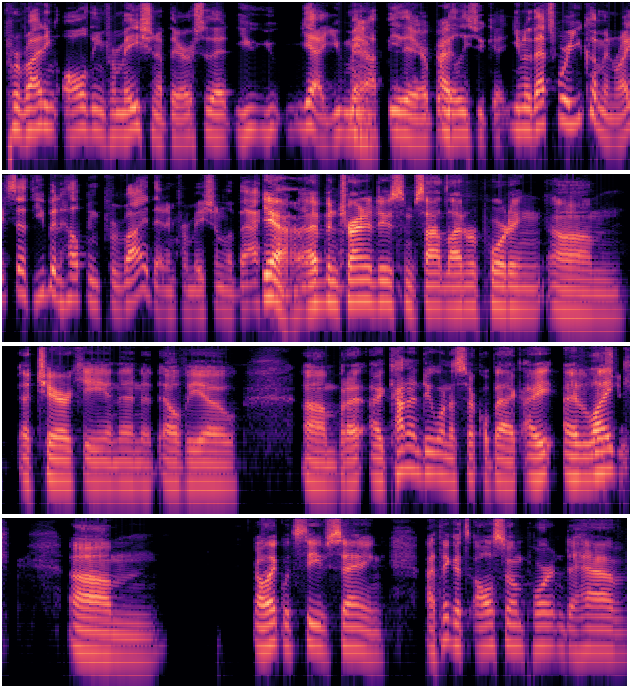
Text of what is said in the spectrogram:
providing all the information up there so that you you yeah you may Yeah. not be there but I- at least you get you know that's where you come in right Seth you've been helping provide that information on the back Yeah, end, right? I've been trying to do some sideline reporting um, at Cherokee and then at LVO, um, but I, I kind of do want to circle back. I I like um, I like what Steve's saying. I think it's also important to have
